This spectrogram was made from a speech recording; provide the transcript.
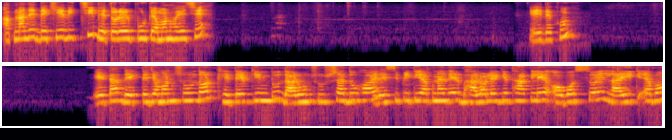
আপনাদের দেখিয়ে দিচ্ছি ভেতরের পুর কেমন হয়েছে। এই দেখুন, এটা দেখতে যেমন সুন্দর খেতে কিন্তু দারুণ সুস্বাদু হয়। রেসিপিটি আপনাদের ভালো লেগে থাকলে অবশ্যই লাইক এবং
